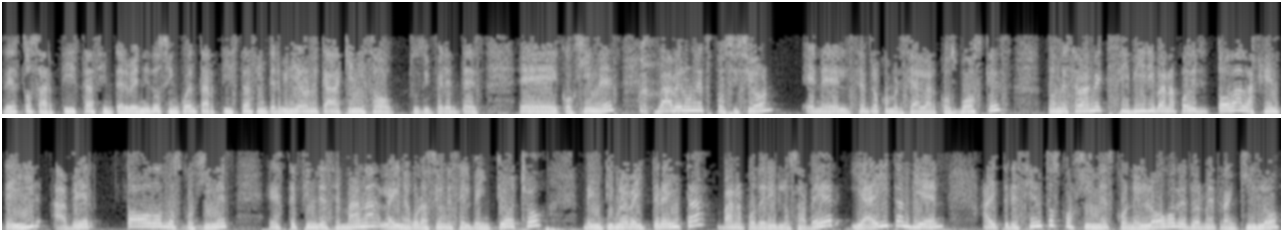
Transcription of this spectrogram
de estos artistas intervenidos? 50 artistas intervinieron y cada quien hizo sus diferentes eh, cojines. Va a haber una exposición en el centro comercial Arcos Bosques, donde se van a exhibir y van a poder toda la gente ir a ver todos los cojines este fin de semana. La inauguración es el 28, 29 y 30. Van a poder irlos a ver. Y ahí también hay 300 cojines con el logo de Duerme Tranquilo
